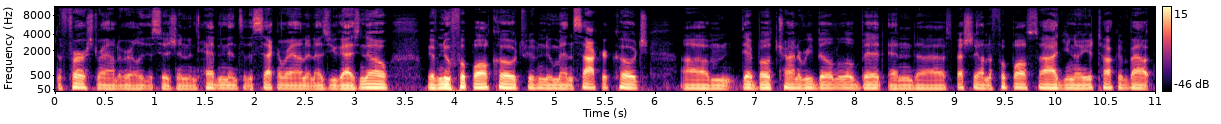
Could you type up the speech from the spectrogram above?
the first round of early decision, and heading into the second round. And as you guys know, we have a new football coach, we have a new men's soccer coach. Um, they're both trying to rebuild a little bit, and uh, especially on the football side, you know, you're talking about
